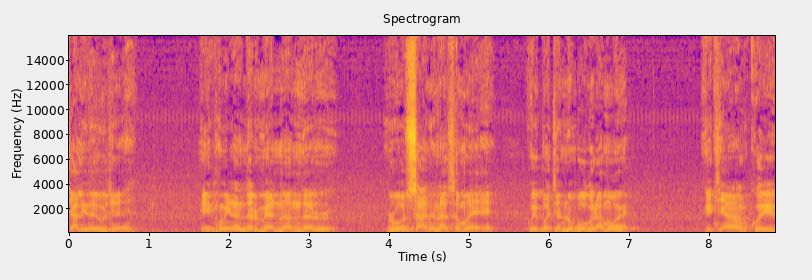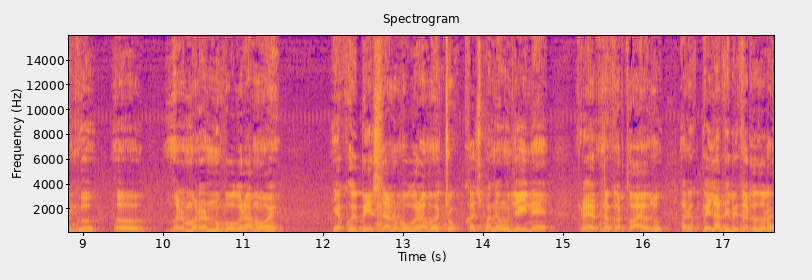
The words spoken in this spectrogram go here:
ચાલી રહ્યું છે. એક મહિના દરમિયાનના અંદર રોજ સાંજના સમયે કોઈ ભજનનો પ્રોગ્રામ હોય કે ત્યાં કોઈ મરણનો પ્રોગ્રામ હોય યા કોઈ બેસનાનો પ્રોગ્રામ હોય, ચોક્કસપણે હું જઈને પ્રયત્ન કરતો આવ્યો છું. અને પહેલાંથી બી કરતો હતો ને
